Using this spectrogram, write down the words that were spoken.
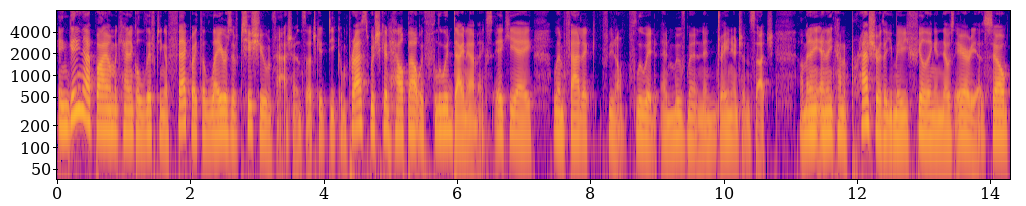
in getting that biomechanical lifting effect, right, the layers of tissue and fascia and such get decompressed, which can help out with fluid dynamics, aka lymphatic, you know, fluid and movement and drainage and such, um, and any, any kind of pressure that you may be feeling in those areas. So,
